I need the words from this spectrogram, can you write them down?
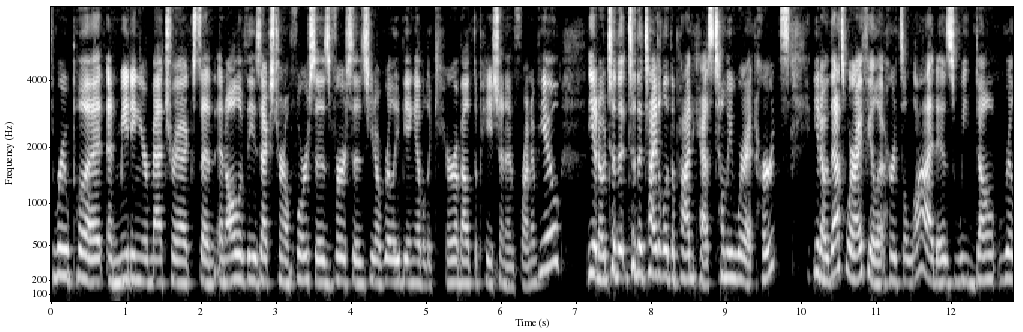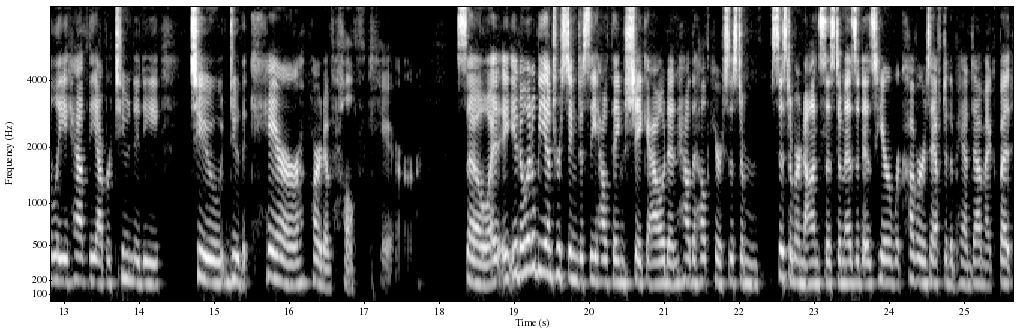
throughput and meeting your metrics and, and all of these external forces versus, you know, really being able to care about the patient in front of you you know to the to the title of the podcast tell me where it hurts. You know that's where i feel it hurts a lot is we don't really have the opportunity to do the care part of health care. So you know it'll be interesting to see how things shake out and how the healthcare system system or non-system as it is here recovers after the pandemic. But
